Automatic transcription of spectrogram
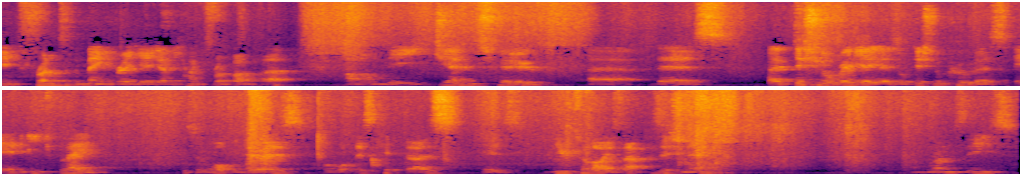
in front of the main radiator behind the front bumper. On the Gen 2, uh, there's additional radiators or additional coolers in each blade. So what we do is, or what this kit does, is utilize that positioning and runs these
